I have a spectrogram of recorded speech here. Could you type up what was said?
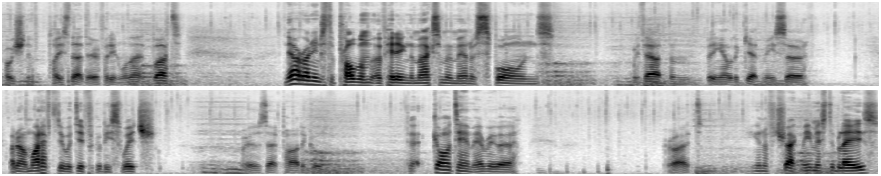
Probably shouldn't have placed that there if I didn't want that, but now I run into the problem of hitting the maximum amount of spawns without them being able to get me, so I don't know, I might have to do a difficulty switch. Where is that particle? That goddamn everywhere. Right. You gonna track me, Mr. Blaze?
